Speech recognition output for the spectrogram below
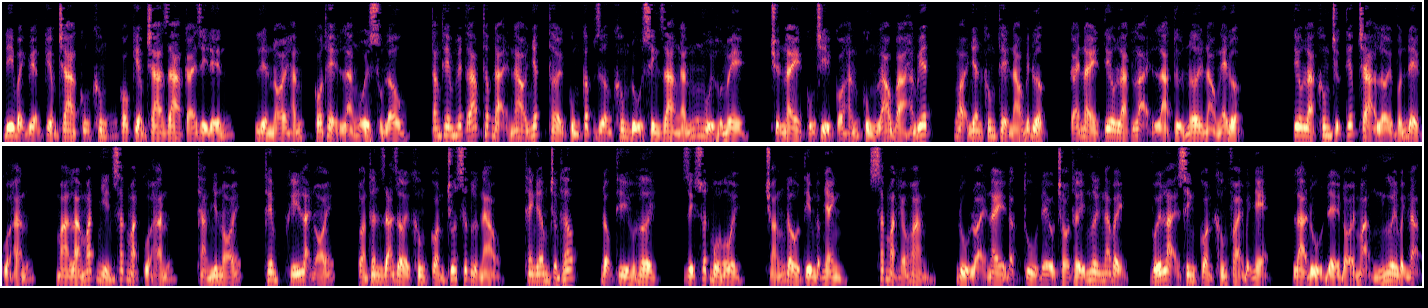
đi bệnh viện kiểm tra cũng không có kiểm tra ra cái gì đến, liền nói hắn có thể là ngồi sụp lâu, tăng thêm huyết áp thấp đại não nhất thời cung cấp dưỡng không đủ sinh ra ngắn ngủi hôn mê, chuyện này cũng chỉ có hắn cùng lão bà hắn biết, ngoại nhân không thể nào biết được, cái này tiêu lạc lại là từ nơi nào nghe được tiêu lạc không trực tiếp trả lời vấn đề của hắn, mà là mắt nhìn sắc mặt của hắn, thản nhiên nói, thêm khí lại nói, toàn thân dã rời không còn chút sức lực nào, thanh âm trầm thấp, động thì hơi, dịch xuất mồ hôi, choáng đầu tim đập nhanh, sắc mặt héo hoàng đủ loại này đặc thù đều cho thấy ngươi ngã bệnh, với lại sinh còn không phải bệnh nhẹ, là đủ để đòi mạng ngươi bệnh nặng.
